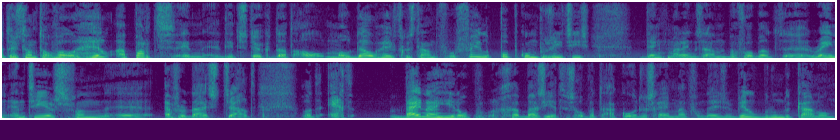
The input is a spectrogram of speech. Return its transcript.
Het is dan toch wel heel apart in dit stuk dat al model heeft gestaan voor vele popcomposities. Denk maar eens aan bijvoorbeeld uh, Rain and Tears van uh, Aphrodite's Child. Wat echt bijna hierop gebaseerd is op het akkoordenschema van deze wereldberoemde kanon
